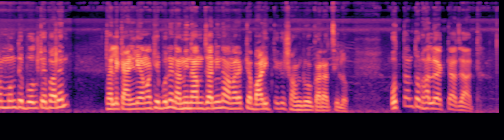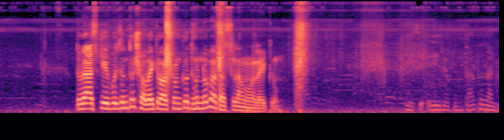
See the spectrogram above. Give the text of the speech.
সম্বন্ধে বলতে পারেন তাহলে কাইন্ডলি আমাকে বলেন আমি নাম জানি না আমার একটা বাড়ির থেকে সংগ্রহ করা ছিল। অত্যন্ত ভালো একটা জাত। তবে আজকে এ পর্যন্ত সবাইকে অসংখ্য ধন্যবাদ। আসসালামু আলাইকুম। এইরকম তা তো জানি।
